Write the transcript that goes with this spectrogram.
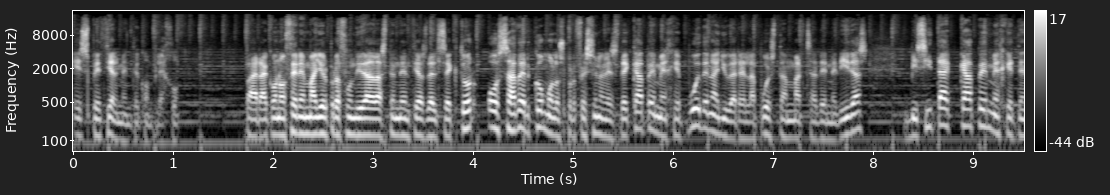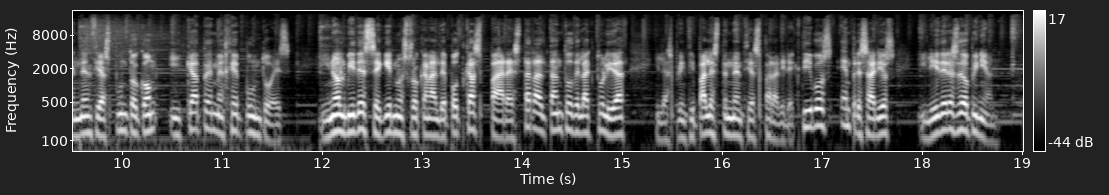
especialmente complejo. Para conocer en mayor profundidad las tendencias del sector o saber cómo los profesionales de KPMG pueden ayudar en la puesta en marcha de medidas, visita kpmgtendencias.com y kpmg.es. Y no olvides seguir nuestro canal de podcast para estar al tanto de la actualidad y las principales tendencias para directivos, empresarios y líderes de opinión.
